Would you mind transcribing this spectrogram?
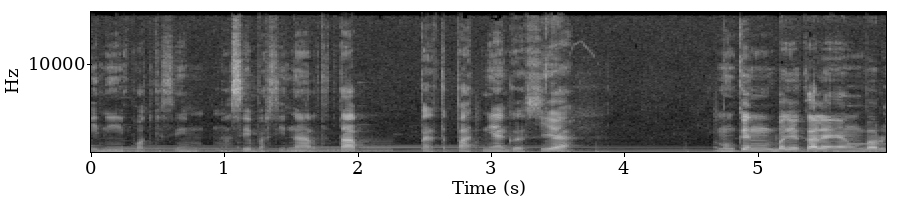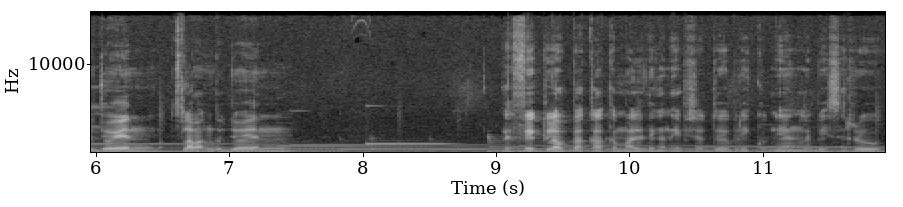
ini podcast ini masih bersinar tetap pada tepatnya Gus Ya. Mungkin bagi kalian yang baru join, selamat untuk join. The Fake Love bakal kembali dengan episode berikutnya yang lebih seru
